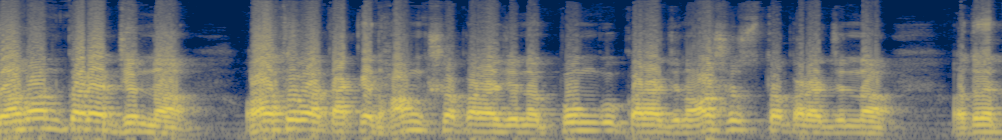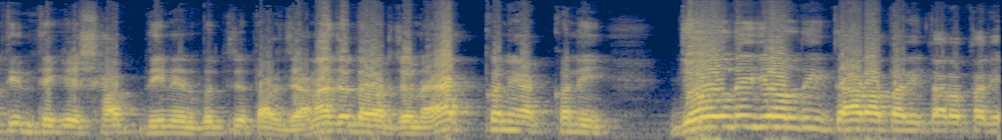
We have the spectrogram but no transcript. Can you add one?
দমন করার জন্য। অথবা তাকে ধ্বংস করার জন্য, পঙ্গু করার জন্য, অসুস্থ করার জন্য, অথবা তিন থেকে সাত দিনের মধ্যে তার জানাজা দেওয়ার জন্য এক্ষণি এক্ষণি জলদি জলদি, তাড়াতাড়ি তাড়াতাড়ি,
